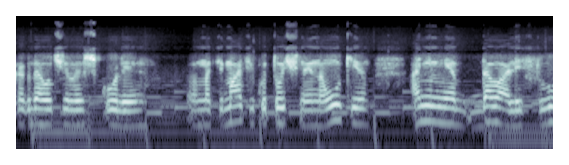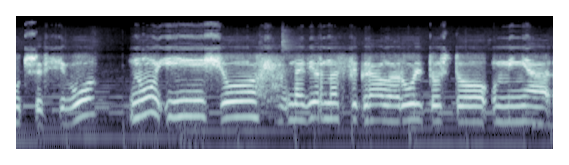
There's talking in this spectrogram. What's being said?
когда училась в школе, математику, точные науки. Они мне давались лучше всего. Ну и еще, наверное, сыграла роль то, что у меня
